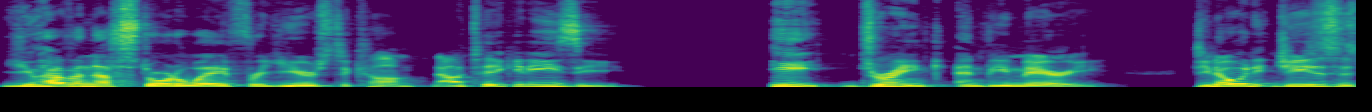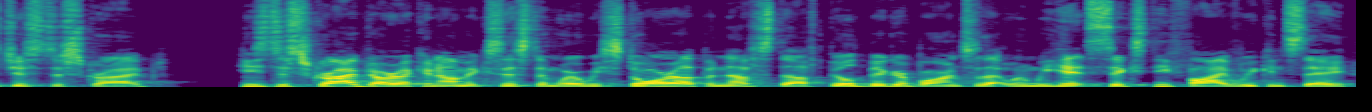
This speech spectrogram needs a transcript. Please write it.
you have enough stored away for years to come. Now take it easy. Eat, drink, and be merry. Do you know what Jesus has just described? He's described our economic system where we store up enough stuff, build bigger barns so that when we hit 65, we can say,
